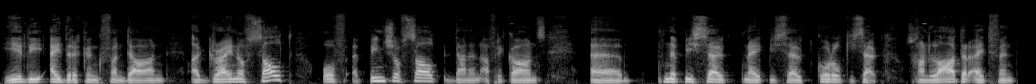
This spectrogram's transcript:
hierdie uitdrukking vandaan? 'n grain of salt of 'n pinch of salt dan in Afrikaans 'n uh, knippie sout, knypie sout, korreltjie sout. Ons gaan later uitvind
